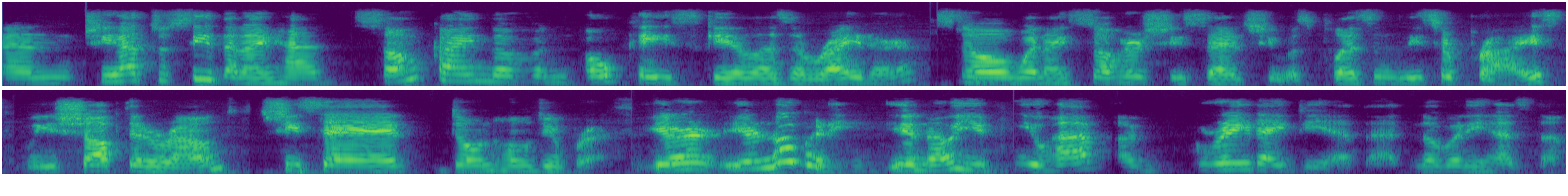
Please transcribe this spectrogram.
And she had to see that I had some kind of an okay skill as a writer. So when I saw her, she said she was pleasantly surprised. We shopped it around. She said, don't hold your breath. You're, you're nobody. You know, you, you have a great idea that nobody has done.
